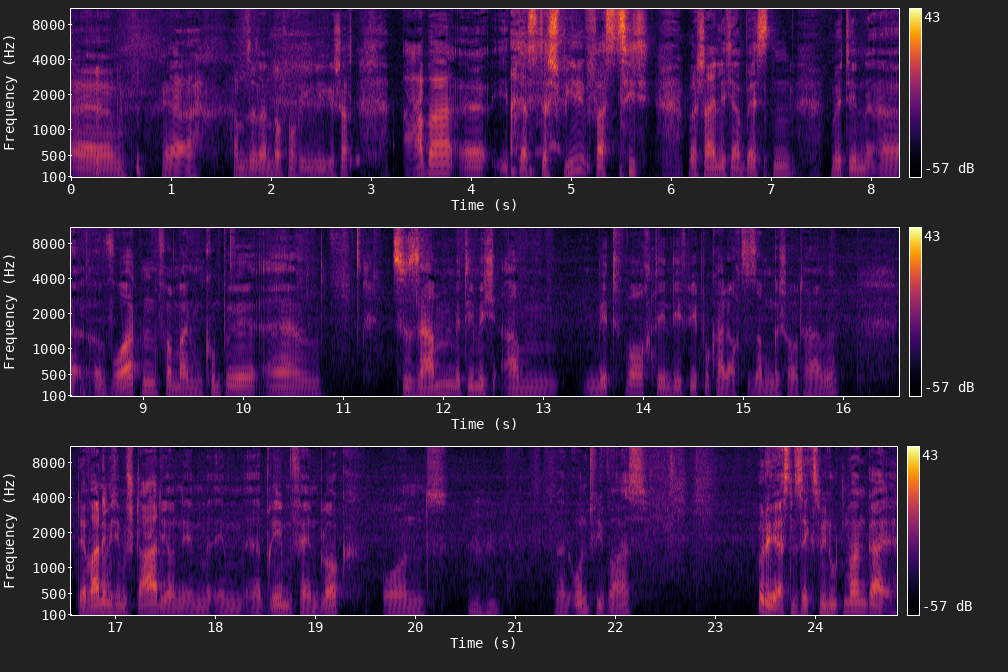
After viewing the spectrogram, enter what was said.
ähm, ja, haben sie dann doch noch irgendwie geschafft. Aber äh, das, das Spiel fasst sich wahrscheinlich am besten mit den äh, Worten von meinem Kumpel ähm, zusammen, mit dem ich am Mittwoch den DFB-Pokal auch zusammengeschaut habe. Der war nämlich im Stadion, im, im äh, Bremen-Fanblock. Und, dann, und wie war's? Ja, die ersten sechs Minuten waren geil.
